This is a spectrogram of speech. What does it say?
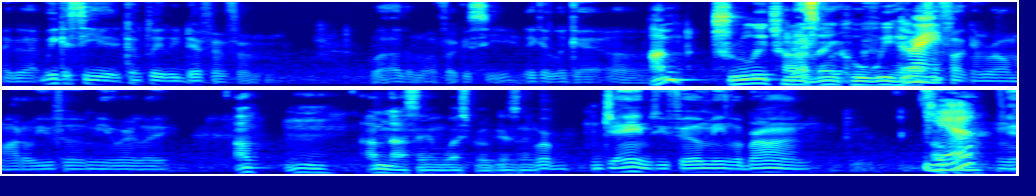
Like uh, we could see it completely different from what other motherfuckers see. They could look at. Uh, I'm truly trying to think who we have. Right. as a fucking role model. You feel me? Or like, I'm, mm, I'm not saying Westbrook isn't. or James. You feel me? LeBron. Yeah, Okay. Yeah,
